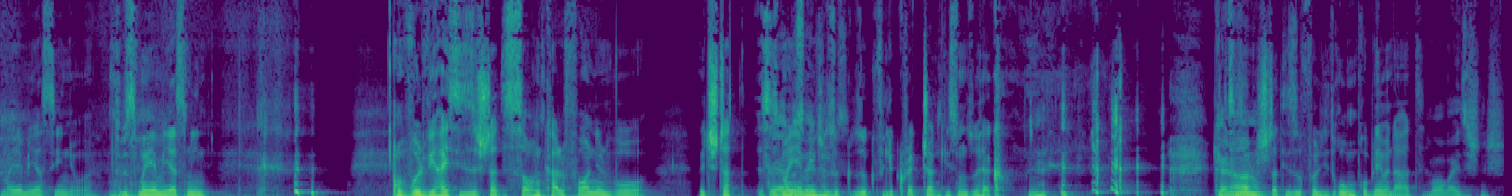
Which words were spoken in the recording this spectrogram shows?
Miami Yasmin, Junge. Du bist Miami Yasmin. Obwohl, wie heißt diese Stadt? Ist es auch in Kalifornien, wo, welche Stadt, ist das Ja, Miami, wo so, so viele Crack-Junkies und so herkommen? Keine so Ahnung. eine Stadt, die so voll die Drogenprobleme da hat. Boah, weiß ich nicht.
